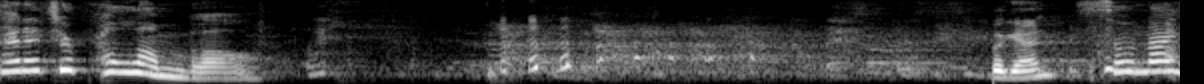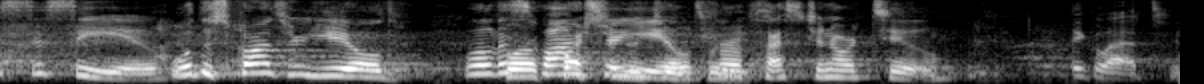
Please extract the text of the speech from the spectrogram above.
Senator Palumbo. Again? So nice to see you. Will the sponsor yield Will the for a sponsor question or two, yield for a question or two? Be glad to.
